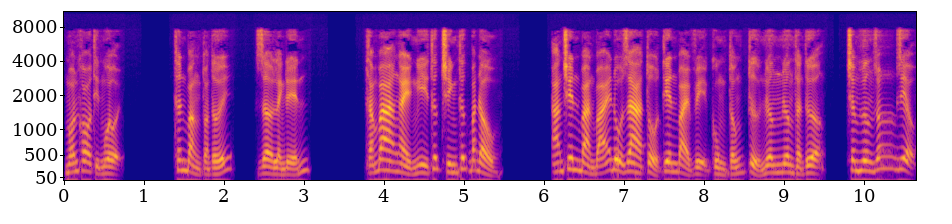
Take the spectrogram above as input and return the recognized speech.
Món kho thịt nguội. Thân bằng toàn tới, giờ lành đến. Tháng 3 ngày nghi thức chính thức bắt đầu. Án trên bàn bãi đồ ra tổ tiên bài vị cùng tống tử nương nương thần tượng, châm hương rót rượu,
